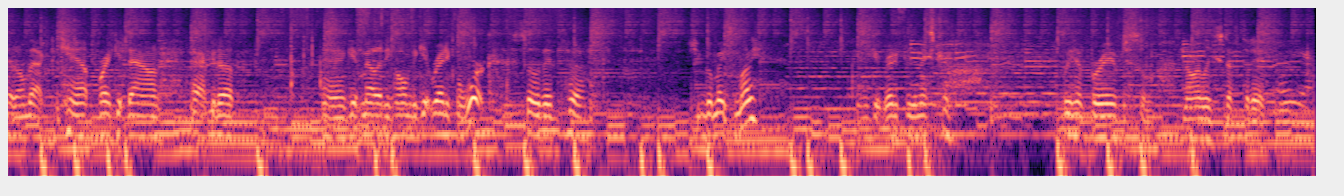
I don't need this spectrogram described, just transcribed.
Head on back to camp, break it down, pack it up, and get Melody home to get ready for work so that uh, she can go make some money and get ready for the next trip. We have braved some gnarly stuff today. Oh yeah.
